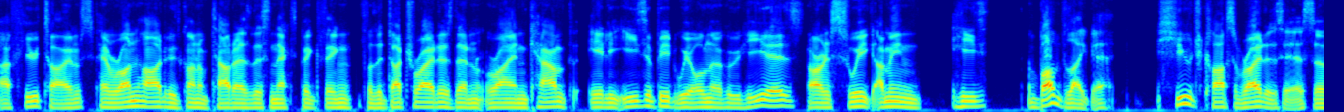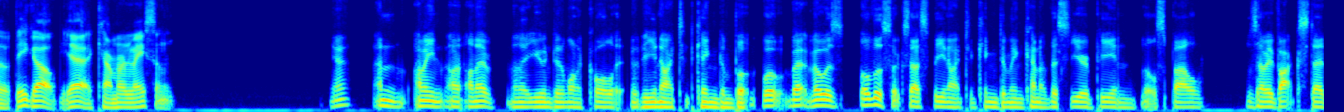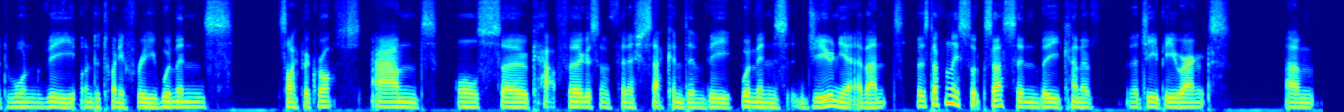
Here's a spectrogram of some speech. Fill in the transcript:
a few times. Then Ronhaar, who's kind of touted as this next big thing for the Dutch riders. Then Ryan Kamp, Eli Iserbyt, we all know who he is. Aaron Sweeck, I mean, he's above like a huge class of riders here. So big up. Yeah, Cameron Mason. Yeah. And I mean, I, I know, I know you didn't want to call it the United Kingdom, but well, there, there was other success for the United Kingdom in kind of this European little spell Zoe Bäckstedt won the under 23 women's cyclocross, and also Kat Ferguson finished second in the women's junior event. There's definitely success in the kind of the GB ranks. Um,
